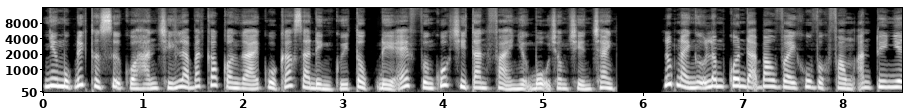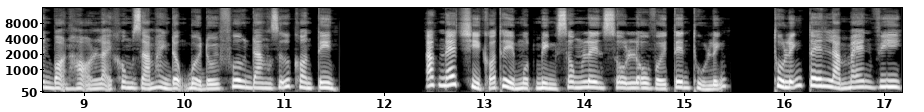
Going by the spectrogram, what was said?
Nhưng mục đích thật sự của hắn chính là bắt cóc con gái của các gia đình quý tộc để ép vương quốc Chitan phải nhượng bộ trong chiến tranh. Lúc này ngự lâm quân đã bao vây khu vực phòng ăn, tuy nhiên bọn họ lại không dám hành động bởi đối phương đang giữ con tin. Agnes chỉ có thể một mình xông lên solo với tên thủ lĩnh. Thủ lĩnh tên là Menvi,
